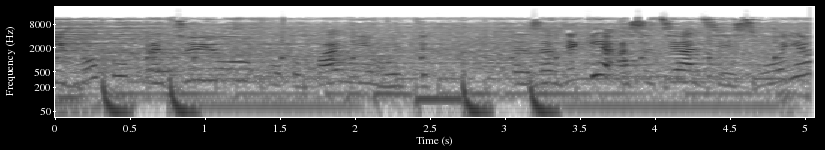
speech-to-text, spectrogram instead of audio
Півроку працюю у компанії Мультик. Завдяки асоціації своя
